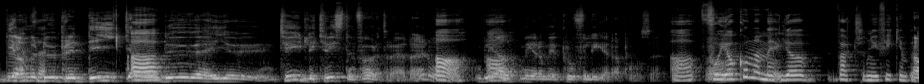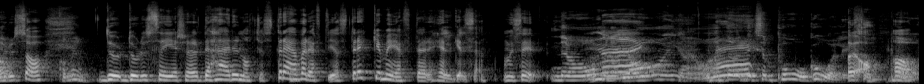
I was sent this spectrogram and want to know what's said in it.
Du ja, men du predikar och du är ju en tydlig kristen företrädare då. Ja, blir ja. allt mer och mer profilerad på något sätt. Ja, får jag komma med? Jag vart så nyfiken på Ja, det du sa. Då, då du säger så här, det här är något jag strävar efter. Jag sträcker mig efter helgelsen. Om vi säger... Ja, men, Nej. ja, ja, att det liksom pågår liksom. Ja, ja.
